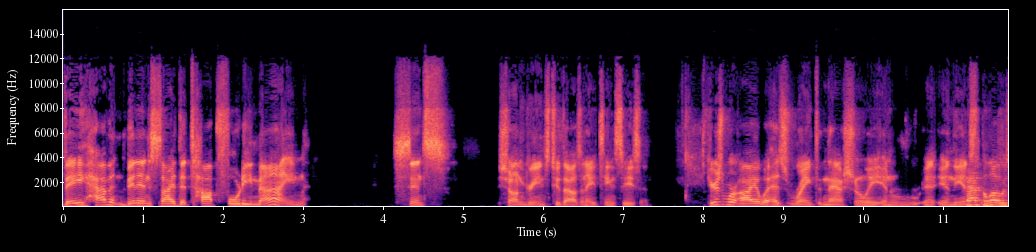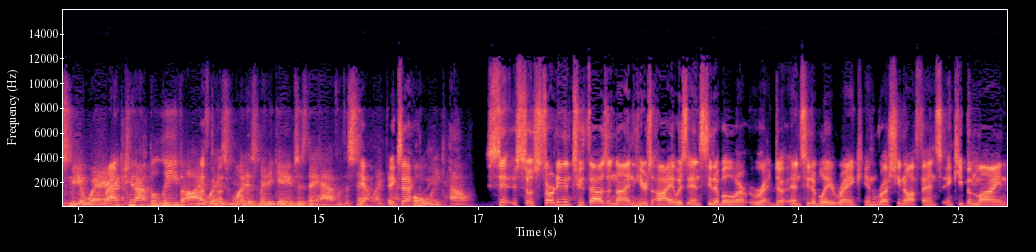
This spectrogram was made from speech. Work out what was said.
They haven't been inside the top 49 since Shonn Greene's 2018 season. Here's where Iowa has ranked nationally in in the. That blows me away. I cannot believe Iowa has won as many games as they have with a stat yeah, like that. Exactly. Holy cow! So starting in 2009, here's Iowa's NCAA, NCAA rank in rushing offense, and keep in mind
